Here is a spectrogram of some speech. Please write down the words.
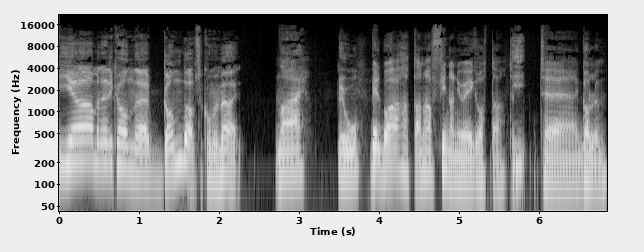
Ja, men er det ikke han uh, Gandalf som kommer med? Nei. Jo. Bilbo har hatt han, han finner han jo i grotta til, til Gollum.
